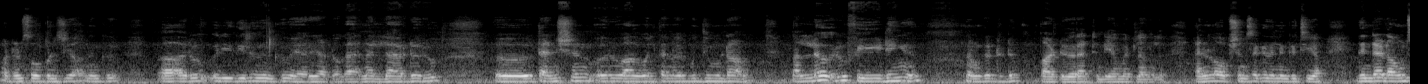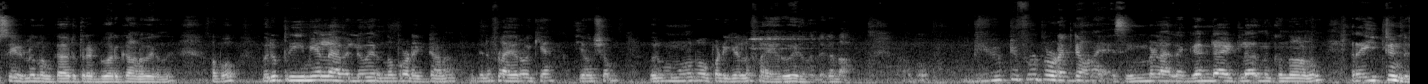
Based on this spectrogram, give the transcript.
ബട്ടൺസ് ഓപ്പൺ ചെയ്യുക നിങ്ങൾക്ക് ആ ഒരു രീതിയിൽ നിങ്ങൾക്ക് വെയർ ചെയ്യാം കേട്ടോ. കാരണം എല്ലാവരുടെ ഒരു ടെൻഷൻ ഒരു അതുപോലെ തന്നെ ഒരു ബുദ്ധിമുട്ടാണ്. നല്ല ഒരു ഫീഡിങ് നമുക്ക് ഇട്ടിട്ട് പാർട്ടി വെയർ അറ്റൻഡ് ചെയ്യാൻ പറ്റില്ല എന്നുള്ളത്. അതിനുള്ള ഓപ്ഷൻസ് ഒക്കെ ഇതിൽ നിങ്ങൾക്ക് ചെയ്യാം. ഇതിന്റെ ഡൗൺ സൈഡിലും നമുക്ക് ആ ഒരു ത്രെഡ് വർക്കാണ് വരുന്നത്. അപ്പോൾ ഒരു പ്രീമിയം ലെവലിൽ വരുന്ന പ്രൊഡക്റ്റ് ആണ്. ഇതിന് ഫ്ലയർ വയ്ക്കുക അത്യാവശ്യം ഒരു മൂന്ന് ടോപ്പ് അടിക്കാനുള്ള ഫ്ലയർ വരുന്നുണ്ട് കേട്ടോ. അപ്പോൾ ബ്യൂട്ടിഫുൾ പ്രോഡക്റ്റ് ആണ് സിമ്പിൾ എലഗന്റ് ആയിട്ടുള്ള നിൽക്കുന്നതാണ് റേറ്റ് ഉണ്ട്.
